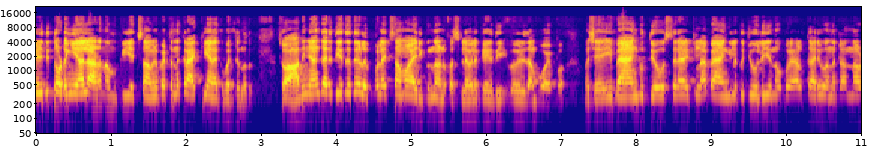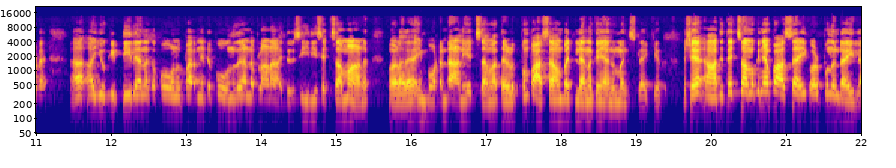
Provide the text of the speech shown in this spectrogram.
എഴുതി തുടങ്ങിയാലാണ് നമുക്ക് ഈ എക്സാമിന് പെട്ടെന്ന് ക്രാക്ക് ചെയ്യാനൊക്കെ പറ്റുന്നത്. സോ ആദ്യം ഞാൻ കരുതിയത് എളുപ്പമുള്ള എക്സാം ആയിരിക്കും എന്നാണ് ഫസ്റ്റ് ലെവലൊക്കെ എഴുതി എഴുതാൻ പോയപ്പോൾ പക്ഷേ ഈ ബാങ്ക് ഉദ്യോഗസ്ഥരായിട്ടുള്ള ബാങ്കിലൊക്കെ ജോലി ചെയ്യുന്ന കുറെ ആൾക്കാർ വന്നിട്ട് അന്ന് അവിടെ അയ്യോ കിട്ടിയില്ല എന്നൊക്കെ പോണു പറഞ്ഞിട്ട് പോകുന്നത് കണ്ടപ്പോഴാണ് ഇതൊരു സീരിയസ് എക്സാം ആണ്. വളരെ ഇമ്പോർട്ടന്റ് ആണ് ഈ എക്സാം അത്ര എളുപ്പം പാസ്സാവാൻ പറ്റില്ല എന്നൊക്കെ ഞാനും മനസ്സിലാക്കിയത്. പക്ഷേ ആദ്യത്തെ എക്സാമൊക്കെ ഞാൻ പാസ്സായി കുഴപ്പമൊന്നും ഉണ്ടായില്ല.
